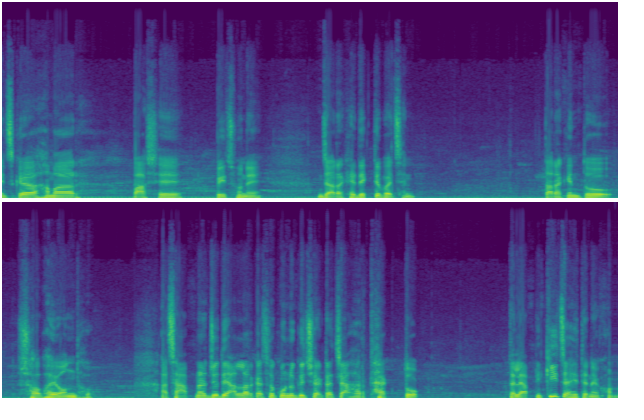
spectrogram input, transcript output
আজকে আমার পাশে পেছনে যারা খেয়ে দেখতে পাচ্ছেন তারা কিন্তু সবাই অন্ধ। আচ্ছা আপনার যদি আল্লাহর কাছে কোনো কিছু একটা চাহার থাকতো তাহলে আপনি কি চাইতেন এখন?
